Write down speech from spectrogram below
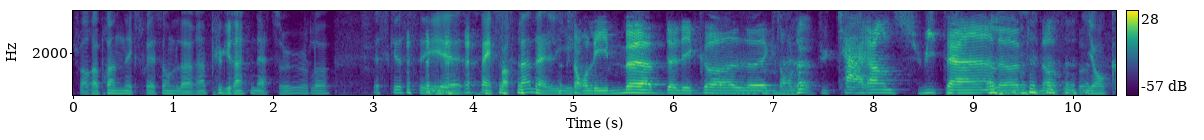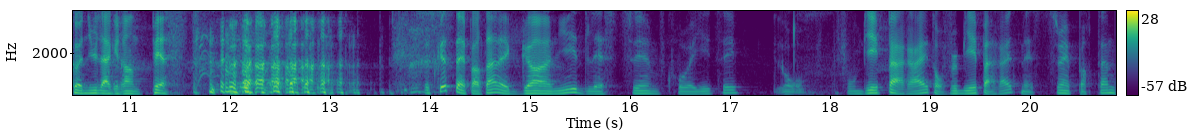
je vais reprendre une expression de Laurent, plus grand que nature. Là. Est-ce que c'est euh, c'est important d'aller... Qui sont les meubles de l'école, qui sont là depuis 48 ans. Là, puis non, c'est ça. Ils ont connu la grande peste. Est-ce que c'est important de gagner de l'estime, vous croyez? Il faut bien paraître, on veut bien paraître, mais c'est-tu important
